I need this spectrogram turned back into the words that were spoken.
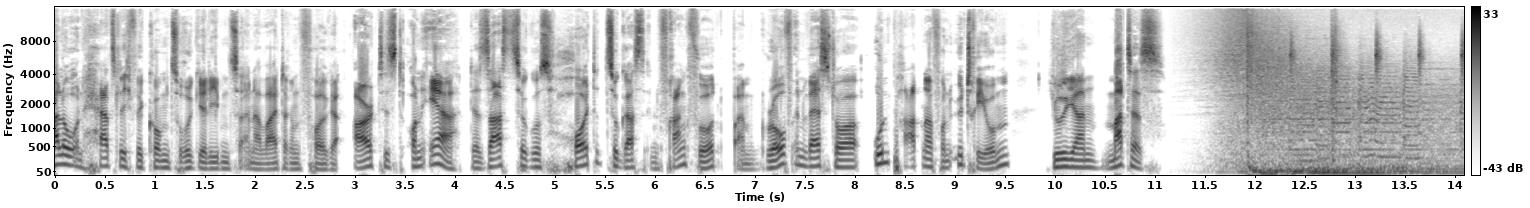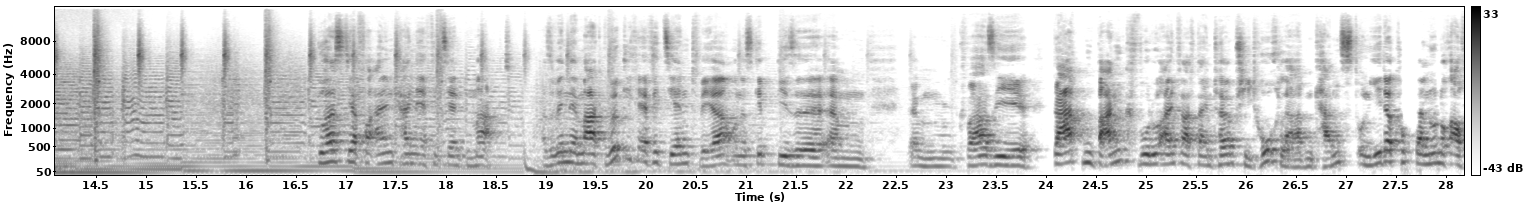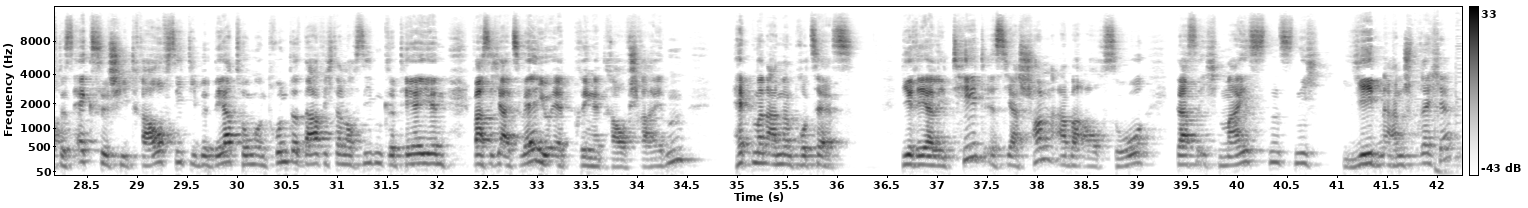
Hallo und herzlich willkommen zurück, ihr Lieben, zu einer weiteren Folge Artist on Air. Der SaaS-Zirkus heute zu Gast in Frankfurt beim Growth Investor und Partner von Yttrium, Julian Mattes. Du hast ja vor allem keinen effizienten Markt. Also wenn der Markt wirklich effizient wäre und es gibt diese ähm, ähm, quasi Datenbank, wo du einfach dein Termsheet hochladen kannst und jeder guckt dann nur noch auf das Excel-Sheet drauf, sieht die Bewertung und drunter darf ich dann noch sieben Kriterien, was ich als Value-Add bringe, draufschreiben, hätten wir einen anderen Prozess. Die Realität ist ja schon aber auch so, dass ich meistens nicht jeden anspreche,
